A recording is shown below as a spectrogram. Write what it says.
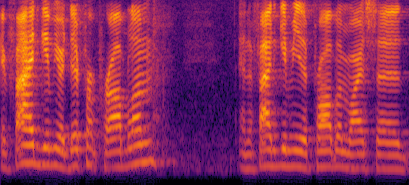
if I had given you a different problem, and if I'd given you the problem where I said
